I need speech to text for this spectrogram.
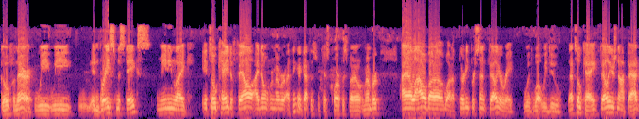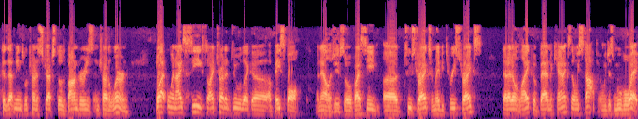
go from there. We we embrace mistakes, meaning like it's okay to fail. I don't remember. I think I got this from Chris Korfist, but I don't remember. I allow about a what a thirty percent failure rate with what we do. That's okay. Failure's not bad because that means we're trying to stretch those boundaries and try to learn. But when I see, so I try to do like a, a baseball analogy. So if I see uh, two strikes or maybe three strikes that I don't like of bad mechanics, then we stop and we just move away,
